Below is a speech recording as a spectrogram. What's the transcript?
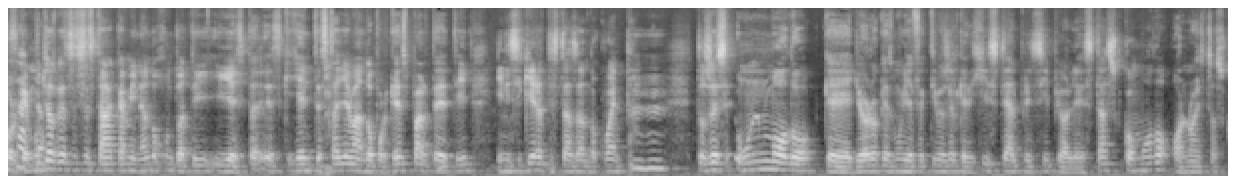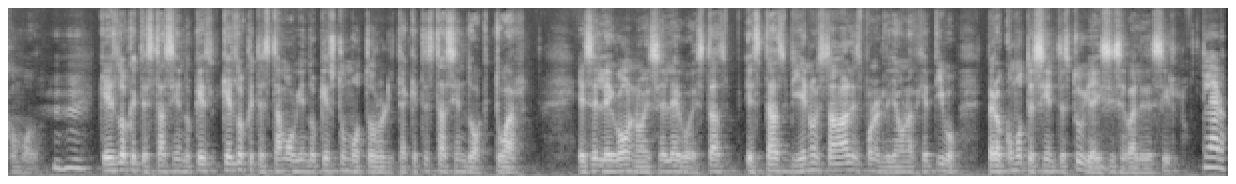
porque muchas veces está caminando junto a ti y está, es quien te está llevando porque es parte de ti y ni siquiera te estás dando cuenta. Entonces, un modo que yo creo que es muy efectivo es el que dijiste al principio, ¿le estás cómodo o no estás cómodo? ¿Qué es lo que te está haciendo? ¿Qué es, ¿Qué es lo que te está moviendo? ¿Qué es tu motor ahorita? ¿Qué te está haciendo actuar? ¿Es el ego o no es el ego? ¿Estás, ¿Estás bien o está mal? Es ponerle ya un adjetivo. Pero ¿cómo te sientes tú? Y ahí sí se vale decirlo. Claro.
